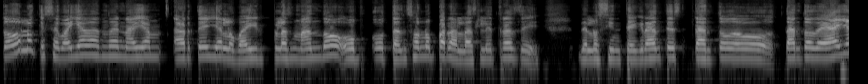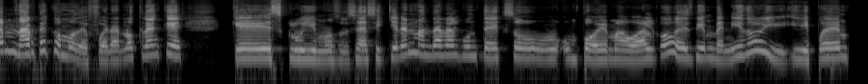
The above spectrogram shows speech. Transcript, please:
todo lo que se vaya dando en Ayam Arte, ella lo va a ir plasmando o, o tan solo para las letras de, de los integrantes, tanto, tanto de Ayam Arte como de fuera. No crean que, que excluimos, o sea, si quieren mandar algún texto, un, poema o algo, es bienvenido y, y pueden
